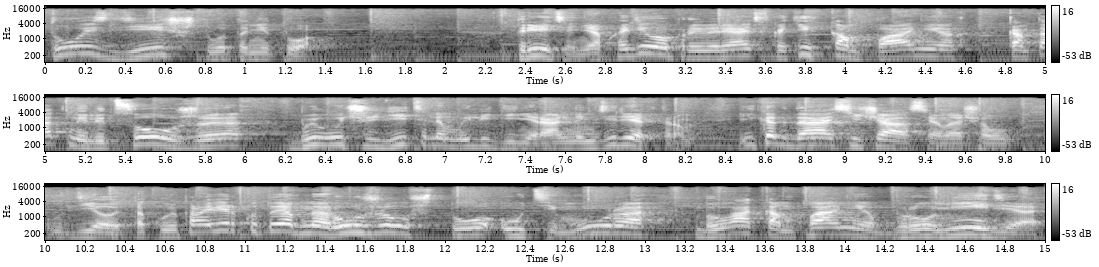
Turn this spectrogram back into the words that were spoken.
то здесь что-то не то. Третье. Необходимо проверять, в каких компаниях контактное лицо уже был учредителем или генеральным директором. И когда сейчас я начал делать такую проверку, то я обнаружил, что у Тимура была компания Бромедиа.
